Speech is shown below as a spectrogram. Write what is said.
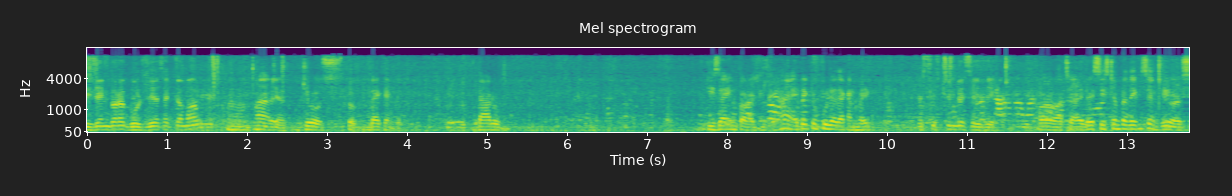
ডিজাইন করা গর্জিয়াস একটা মাল। আর। জোস তো দেখেন দারুণ। ডিজাইন করা কিন্তু। হ্যাঁ এটা একটু খুলে দেখেন ভাই। সিস্টেমটা সেই ও আচ্ছা এটা সিস্টেমটা দেখেছেন ভিউয়ার্স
